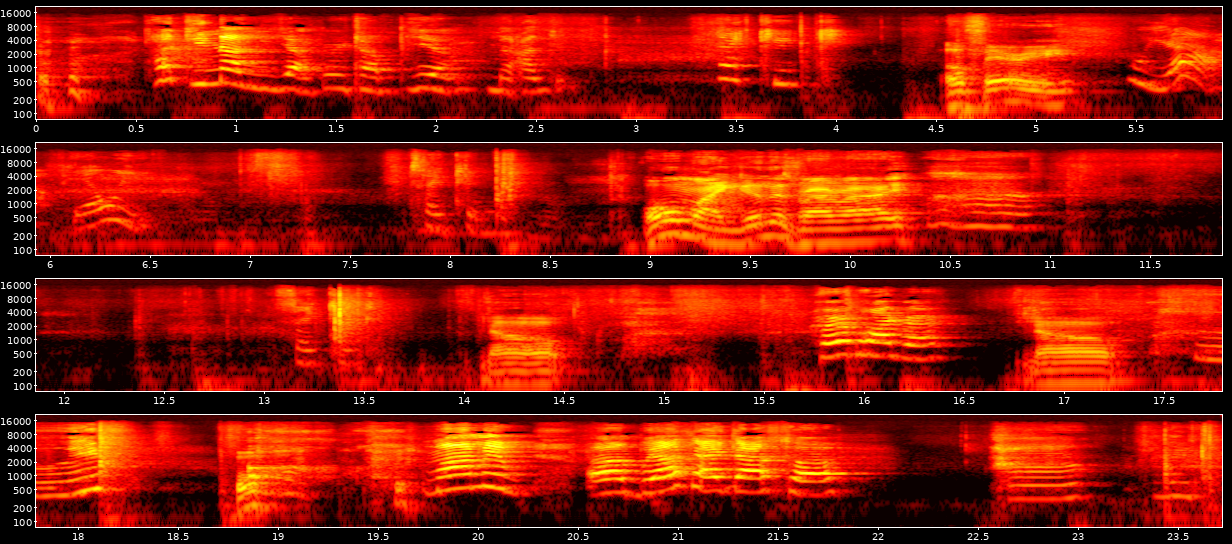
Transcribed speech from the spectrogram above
Oh, fairy. Oh, yeah, fairy. Second. Oh, my goodness, RiRi. Uh, No. Harry Potter. No. Leaf. Oh. Mommy, uh, black eyed dinosaur. Uh, leaf.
